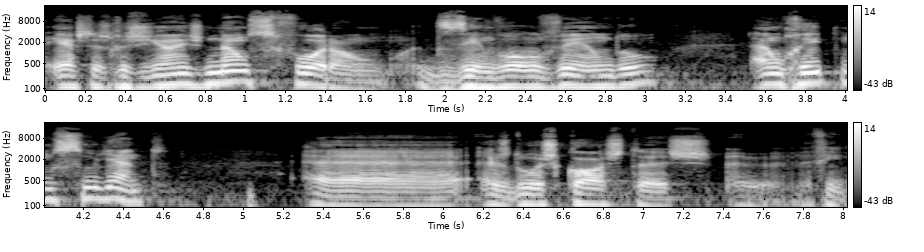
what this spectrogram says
estas regiões não se foram desenvolvendo a um ritmo semelhante. Uh, as duas costas, uh, enfim,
